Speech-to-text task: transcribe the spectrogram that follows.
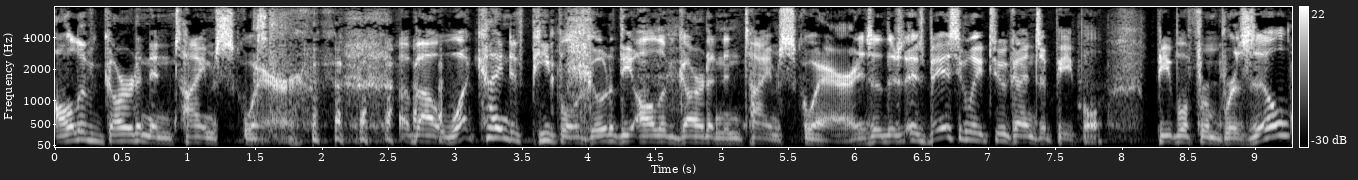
Olive Garden in Times Square about what kind of people go to the Olive Garden in Times Square. He said there's it's basically two kinds of people: people from Brazil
